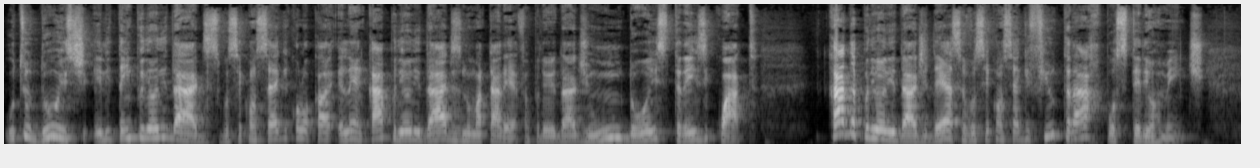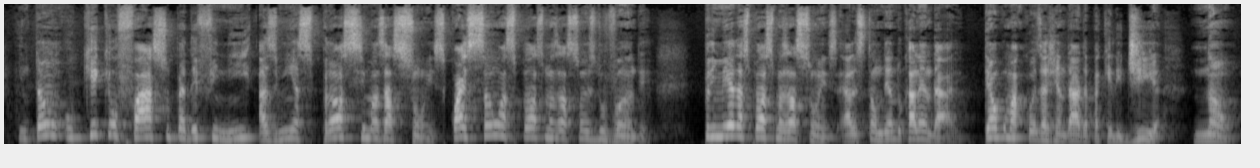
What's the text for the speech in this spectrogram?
O Todoist, ele tem prioridades. Você consegue colocar, elencar prioridades numa tarefa. Prioridade 1, 2, 3 e 4. Cada prioridade dessa você consegue filtrar posteriormente. Então, o que, que eu faço para definir as minhas próximas ações? Quais são as próximas ações do Vander? Primeiro, as próximas ações, elas estão dentro do calendário. Tem alguma coisa agendada para aquele dia? Não.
